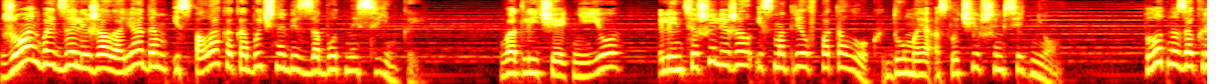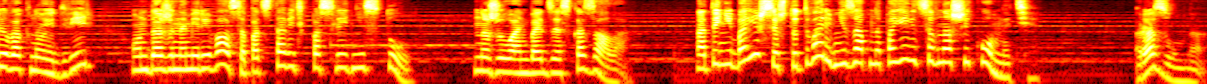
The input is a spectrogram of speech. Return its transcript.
Жуань Байдзе лежала рядом и спала, как обычно, беззаботной свинкой. В отличие от нее, Лентюши лежал и смотрел в потолок, думая о случившемся днем. Плотно закрыв окно и дверь, он даже намеревался подставить к последний стул. Но Жуань Байдзе сказала, «А ты не боишься, что тварь внезапно появится в нашей комнате?» «Разумно».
